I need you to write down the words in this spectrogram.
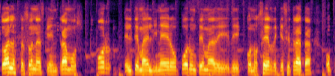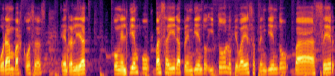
Todas las personas que entramos por el tema del dinero, por un tema de, conocer de qué se trata o por ambas cosas, en realidad con el tiempo vas a ir aprendiendo y todo lo que vayas aprendiendo va a hacer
